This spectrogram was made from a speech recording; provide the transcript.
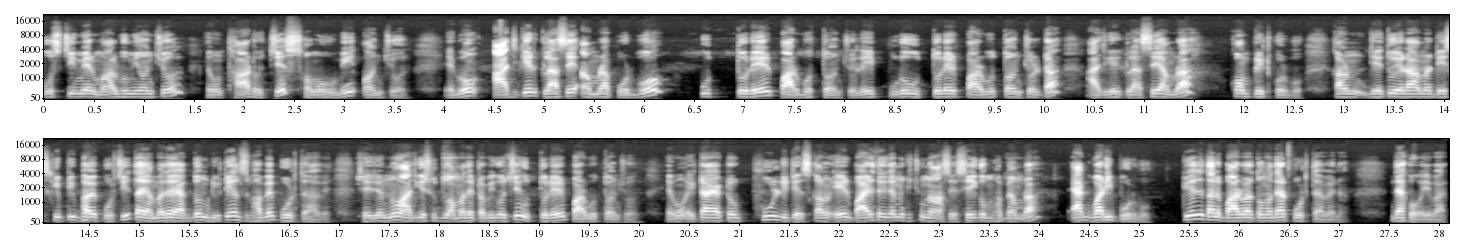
পশ্চিমের মালভূমি অঞ্চল এবং থার্ড হচ্ছে সমভূমি অঞ্চল। এবং আজকের ক্লাসে আমরা পড়ব উত্তরের পার্বত্য অঞ্চল। এই পুরো উত্তরের পার্বত্য অঞ্চলটা আজকের ক্লাসে আমরা কমপ্লিট করব। কারণ যেহেতু এরা আমরা ডেসক্রিপটিভভাবে পড়ছি, তাই আমাদের একদম ডিটেলসভাবে পড়তে হবে। সেই জন্য আজকে শুধু আমাদের টপিক হচ্ছে উত্তরের পার্বত্য অঞ্চল। এবং এটা একটা ফুল ডিটেলস কারণ এর বাইরে থেকে যেন কিছু না আসে সেইরকমভাবে আমরা একবারই পড়ব। ঠিক আছে? তাহলে বারবার তোমাদের আর পড়তে হবে না। দেখো এবার,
